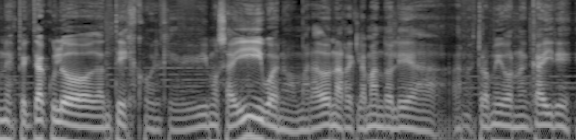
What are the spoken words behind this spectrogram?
un espectáculo dantesco el que vivimos ahí. Bueno, Maradona reclamándole a, a nuestro amigo Hernán Caire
